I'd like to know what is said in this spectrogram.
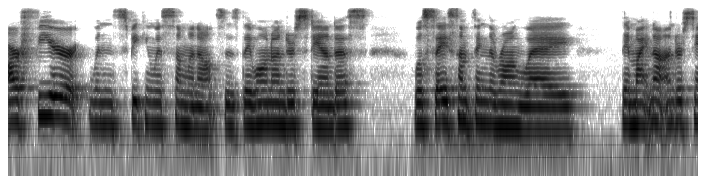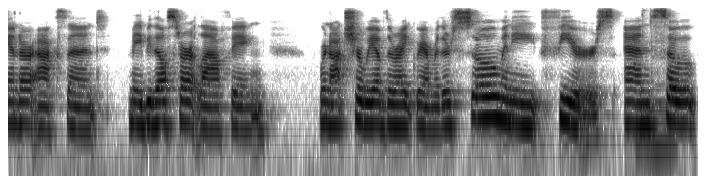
Our fear when speaking with someone else is they won't understand us, we'll say something the wrong way, they might not understand our accent, maybe they'll start laughing. We're not sure we have the right grammar. There's so many fears. And mm-hmm. so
